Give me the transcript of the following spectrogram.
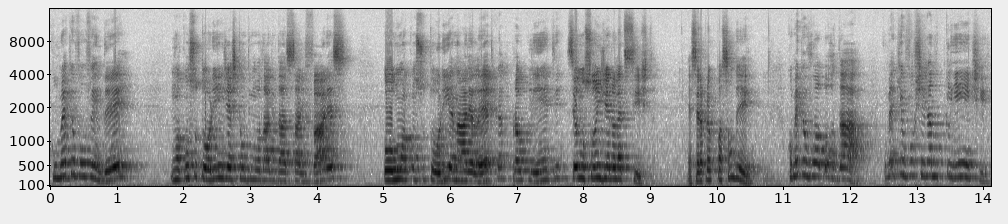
como é que eu vou vender uma consultoria em gestão de modalidades tarifárias ou uma consultoria na área elétrica para o cliente se eu não sou engenheiro eletricista? Essa era a preocupação dele. Como é que eu vou abordar? Como é que eu vou chegar no cliente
